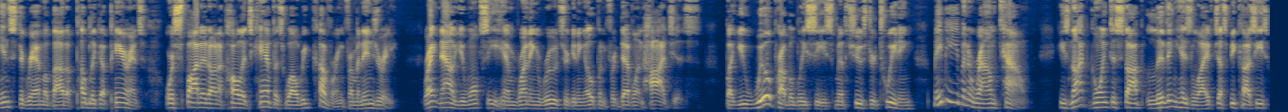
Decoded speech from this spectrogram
Instagram about a public appearance or spotted on a college campus while recovering from an injury. Right now, you won't see him running routes or getting open for Devlin Hodges, but you will probably see Smith Schuster tweeting, maybe even around town He's not going to stop living his life just because he's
